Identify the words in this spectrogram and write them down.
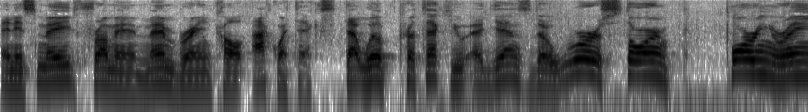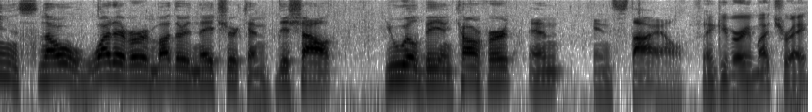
and it's made from a membrane called Aquatex that will protect you against the worst storm, pouring rain, snow, whatever Mother Nature can dish out. You will be in comfort and in style. Thank you very much, Ray.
